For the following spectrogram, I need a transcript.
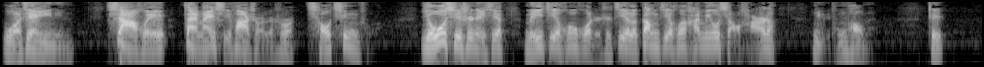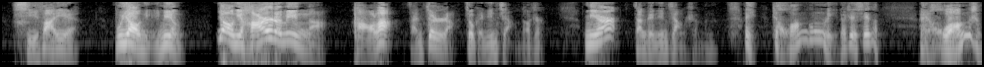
我建议您下回再买洗发水的时候瞧清楚，尤其是那些没结婚或者是结了刚结婚还没有小孩的女同胞们，这。洗发液不要你命，要你孩儿的命啊！好了，咱今儿啊就给您讲到这儿，明儿咱给您讲什么呢？哎，这皇宫里的这些个，哎，皇上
